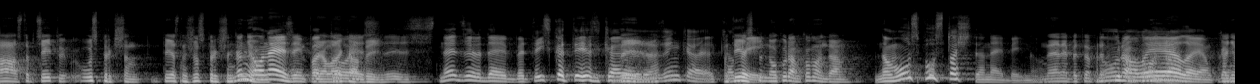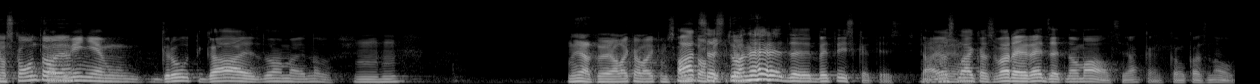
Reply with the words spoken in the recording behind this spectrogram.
À, starp citu, uzpirkšana, tiesneša uzpirkšana gan jau nu, nezinu, par to es, bija. es nedzirdēju, bet izskaties, ka, bija, ja? zin, ka, ka tieši bija. no kurām komandām? No mūsu puses taču tā nebija. Nu. Nē, ne, bet pret nu, kurām no lielajām? Gan jau skonto, ja? Viņiem grūti gāja, es domāju, nu. Mm -hmm. Nu jā, tajā laikā laikam Pats es to neredzēju, bet izskaties. Tajos nu, laikos varēja redzēt no malas, ja, ka kaut kas nav.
